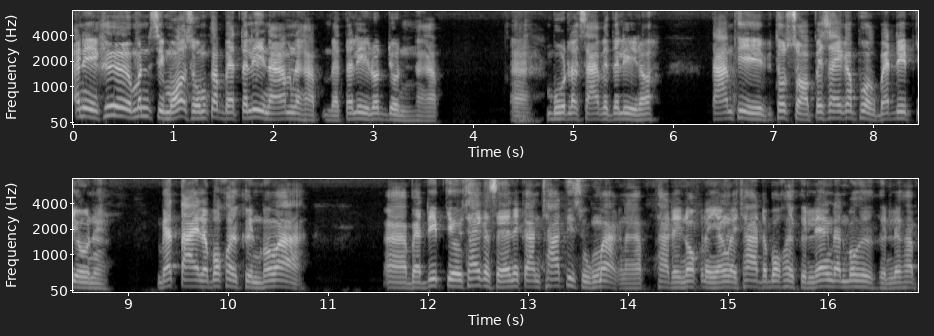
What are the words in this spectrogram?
อันนี้คือมันสิเหมาะสมกับแบตเตอรี่น้ำนะครับ แบตเตอรี่รถยนต์นะครับอ่าบูทรักษาแบตเตอรี่เนาะตามที่ทดสอบไปใส่กับพวกแบตดิฟเจลเนี่ยแบตตายแล้วบ่ค่อยขึ้นเพราะว่าอ่าแบตดิฟเจลใช้กระแสในการชาร์จที่สูงมากนะครับถ้าได้นอกในยังไรชาร์จแล้วบ่ค่อยขึ้นแรงดันบ่ค่อยขึ้นเลยครับ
